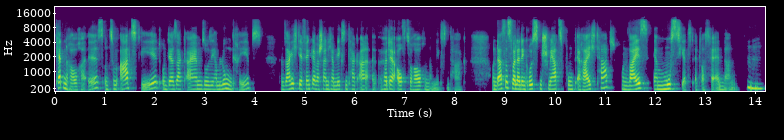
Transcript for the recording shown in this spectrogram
Kettenraucher ist und zum Arzt geht und der sagt einem so, sie haben Lungenkrebs, dann sage ich dir, fängt er wahrscheinlich am nächsten Tag an, hört er auf zu rauchen am nächsten Tag. Und das ist, weil er den größten Schmerzpunkt erreicht hat und weiß, er muss jetzt etwas verändern. Mhm.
